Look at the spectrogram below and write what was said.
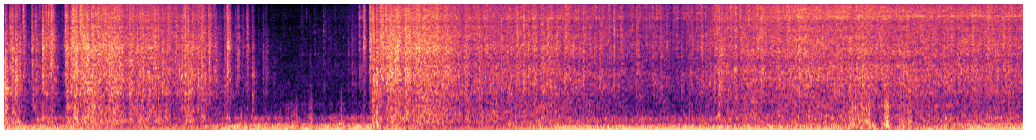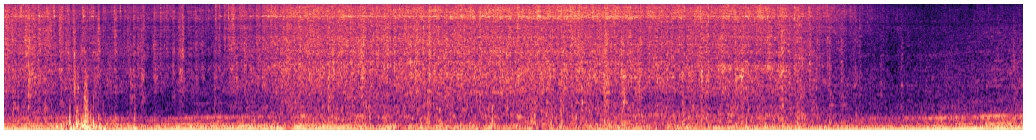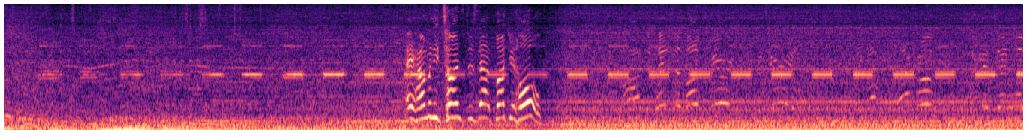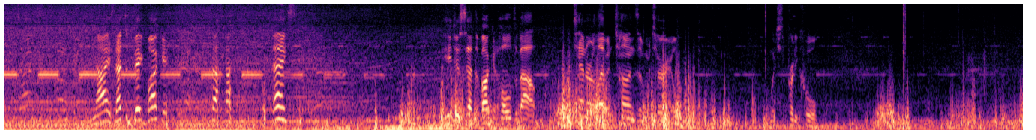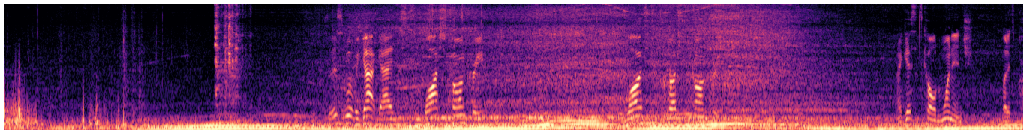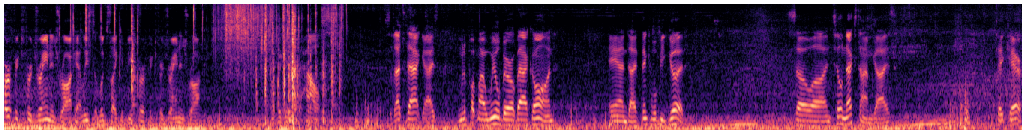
Hey, how many tons does that bucket hold? Depends upon your material. Like that rock, I get 10, 11 tons. Nice, that's a big bucket. Thanks. He just said the bucket holds about 10 or 11 tons of material, which is pretty cool. So this is we got, guys. This is some washed concrete. Washed, crushed concrete. I guess it's called one inch, but it's perfect for drainage rock. At least it looks like it'd be perfect for drainage rock up against the house. So that's that, guys. I'm gonna put my wheelbarrow back on and I think we'll be good. So uh, until next time, guys, take care.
